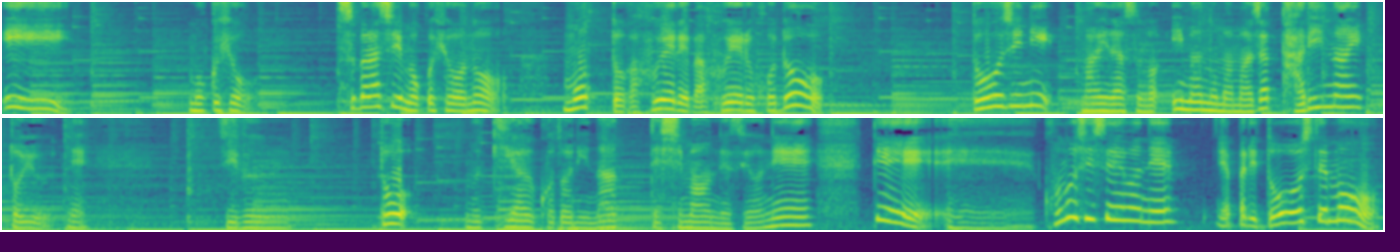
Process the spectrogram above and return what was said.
いい目標素晴らしい目標のもっとが増えれば増えるほど同時にマイナスの今のままじゃ足りないというね自分と向き合うことになってしまうんですよね。で、えー、この姿勢はねやっぱりどうしても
